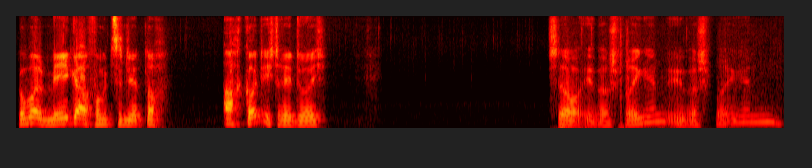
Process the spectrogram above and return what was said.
Guck mal, mega funktioniert noch. Ach Gott, ich drehe durch. So, überspringen, überspringen.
